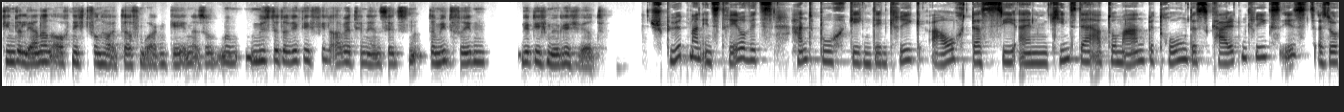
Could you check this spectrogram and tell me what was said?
Kinder lernen auch nicht von heute auf morgen gehen. Also man müsste da wirklich viel Arbeit hineinsetzen, damit Frieden wirklich möglich wird. Spürt man in Strelowitz Handbuch gegen den Krieg auch, dass sie ein Kind der atomaren Bedrohung des Kalten Kriegs ist? Also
